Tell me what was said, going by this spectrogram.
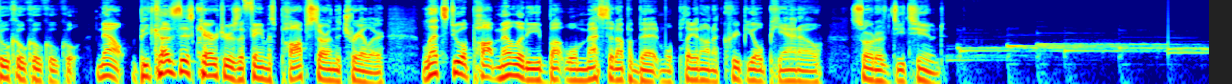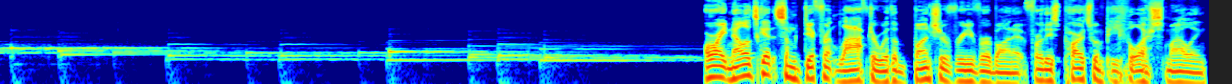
Cool, cool, cool, cool, cool. Now, because this character is a famous pop star in the trailer, let's do a pop melody, but we'll mess it up a bit and we'll play it on a creepy old piano, sort of detuned. All right, now let's get some different laughter with a bunch of reverb on it for these parts when people are smiling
